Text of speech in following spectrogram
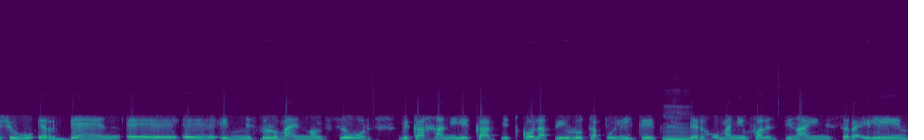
שהוא ארגן uh, uh, עם סלומיין מנסור, וככה אני הכרתי את כל הפעילות הפוליטית Mhm. דרך אומנים פלסטינאים ישראלים,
